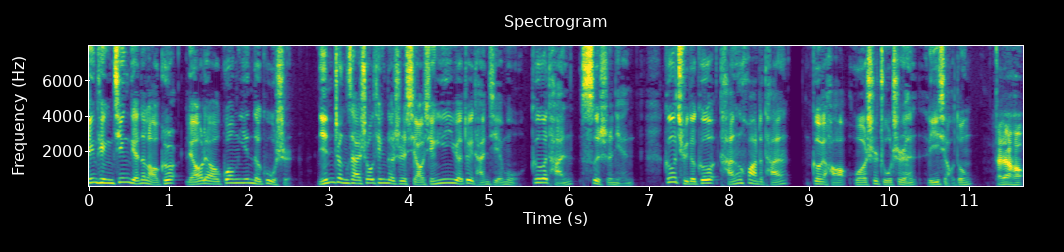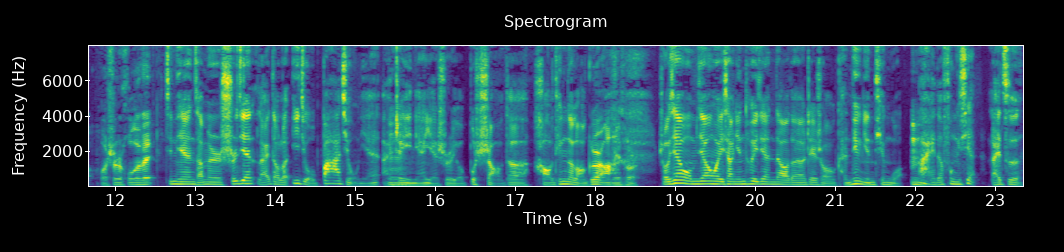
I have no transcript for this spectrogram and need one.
听听经典的老歌，聊聊光阴的故事。您正在收听的是小型音乐对谈节目《歌坛四十年》，歌曲的歌，谈话的谈。各位好，我是主持人李晓东。大家好，我是胡可飞。今天咱们时间来到了一九八九年，哎，这一年也是有不少的好听的老歌啊。没错，首先我们将会向您推荐到的这首，肯定您听过，嗯《爱的奉献》，来自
